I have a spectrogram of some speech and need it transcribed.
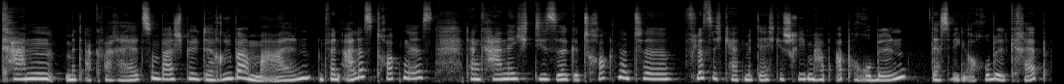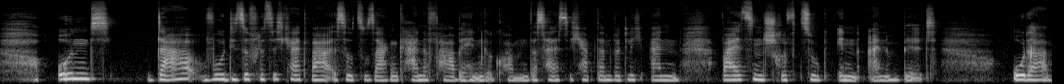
kann mit Aquarell zum Beispiel darüber malen und wenn alles trocken ist, dann kann ich diese getrocknete Flüssigkeit, mit der ich geschrieben habe, abrubbeln, deswegen auch Rubbelkrepp und da, wo diese Flüssigkeit war, ist sozusagen keine Farbe hingekommen. Das heißt, ich habe dann wirklich einen weißen Schriftzug in einem Bild oder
